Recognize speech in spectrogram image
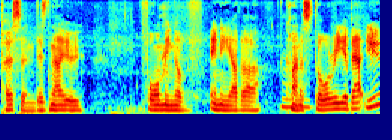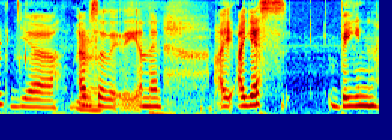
person. There's no forming of any other kind of Mm. story about you. Yeah, Yeah. absolutely. And then I I guess being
